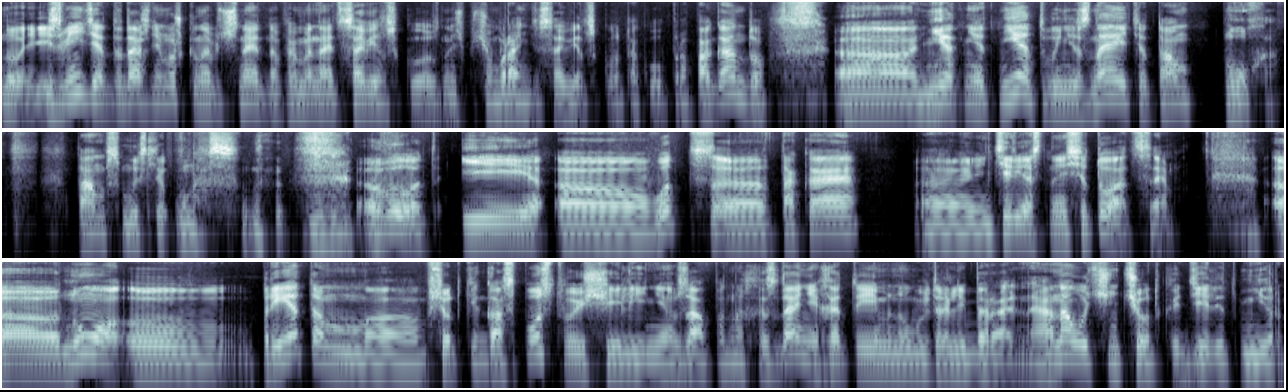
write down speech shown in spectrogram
ну, извините, это даже немножко начинает напоминать советскую, значит, причем ранее советскую такую пропаганду. Э, нет, нет, нет, вы не знаете, там плохо там, в смысле, у нас. Вот. И э, вот э, такая Э, интересная ситуация. Э, но э, при этом все-таки господствующая линия в западных изданиях это именно ультралиберальная. Она очень четко делит мир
